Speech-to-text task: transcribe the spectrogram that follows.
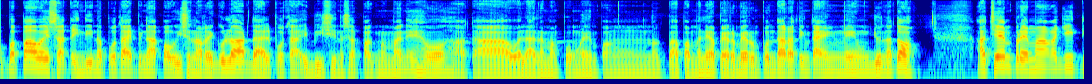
magpapawis at hindi na po tayo pinapawisan ng regular dahil po tayo busy na sa pagmamaneho at uh, wala naman po ngayon pang nagpapamaneho pero meron po darating tayong ngayong June na to. At syempre mga ka-GT,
